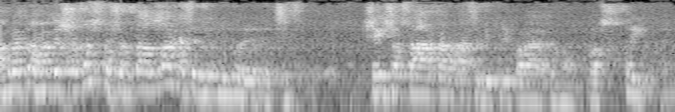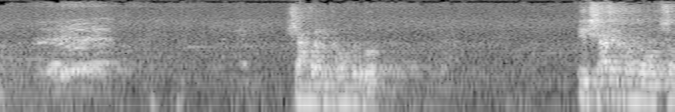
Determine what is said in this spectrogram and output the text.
আমরা তো আমাদের সমস্ত সত্তা আল্লাহর কাছে বিক্রি করে রেখেছি। সেই সত্তা আর কারও কাছে বিক্রি করার কোনো প্রশ্নই ওঠে না। সাংবাদিক বন্ধুগণ, এই সাড়ে পনেরো বছর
